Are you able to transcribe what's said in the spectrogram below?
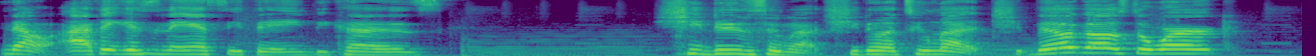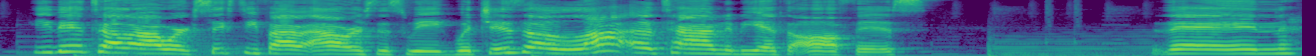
No, I think it's Nancy thing because she doing too much. She doing too much. Bill goes to work. He did tell her I worked 65 hours this week, which is a lot of time to be at the office. Then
